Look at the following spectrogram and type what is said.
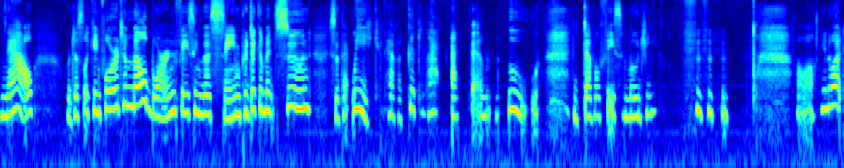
Now, we're just looking forward to Melbourne facing the same predicament soon so that we can have a good laugh at them. Ooh, devil face emoji. oh well, you know what?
